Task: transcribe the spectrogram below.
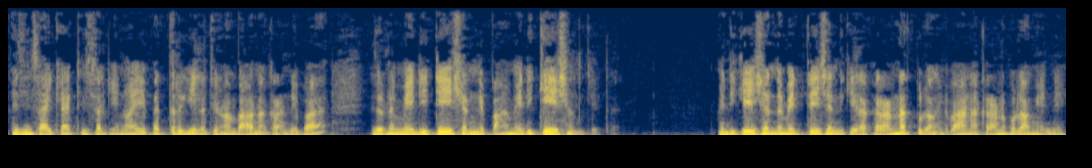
ඉතින් සයිකියාට්‍රිස්ලා කියනවා මේ පැත්තට ගිහිල්ලා තියෙනවා භාවනා කරන්න එපා. ඒකට මෙඩිටේෂන් එපා මෙඩිකේෂන් කියත. මෙඩිකේෂන් ද මෙඩිටේෂන් කියලා කරන්නත් පුළුවන්. ඉතින් භාවනා කරන්න පුළුවන් ඉන්නේ.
